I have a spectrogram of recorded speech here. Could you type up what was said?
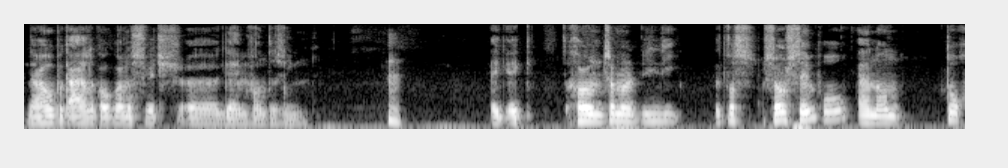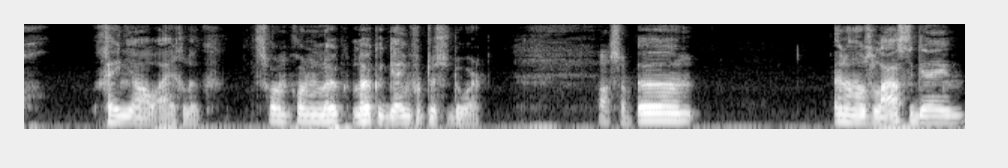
Daar hoop ik eigenlijk ook wel een Switch eh, game van te zien. Hm. Ik, ik, gewoon, zeg maar, die, die, het was zo simpel en dan toch geniaal eigenlijk. Het is gewoon, gewoon een leuk, leuke game voor tussendoor. Awesome. Ehm, en dan als laatste game.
